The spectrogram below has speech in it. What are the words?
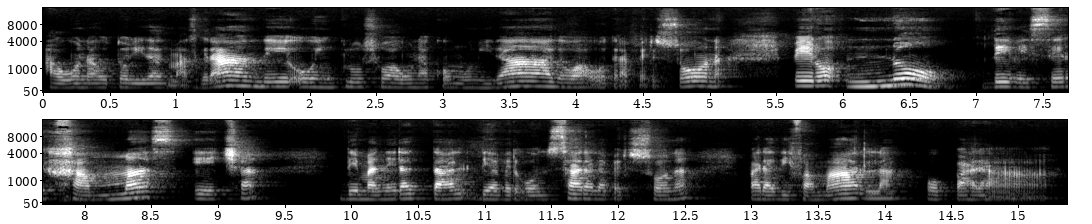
a una autoridad más grande o incluso a una comunidad o a otra persona, pero no debe ser jamás hecha de manera tal de avergonzar a la persona para difamarla o para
